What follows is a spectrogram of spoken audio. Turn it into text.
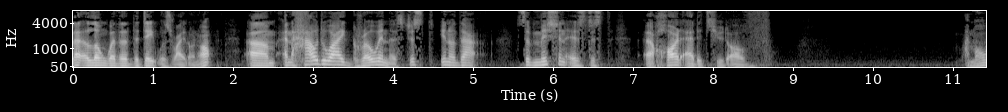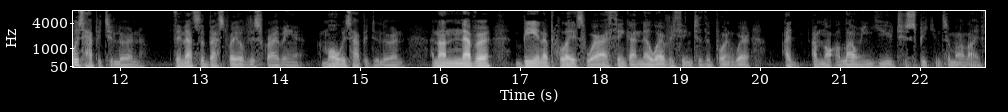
let alone whether the date was right or not. Um, and how do I grow in this? Just, you know, that submission is just a hard attitude of, I'm always happy to learn. I think that's the best way of describing it. I'm always happy to learn. And I'll never be in a place where I think I know everything to the point where I, I'm not allowing you to speak into my life.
